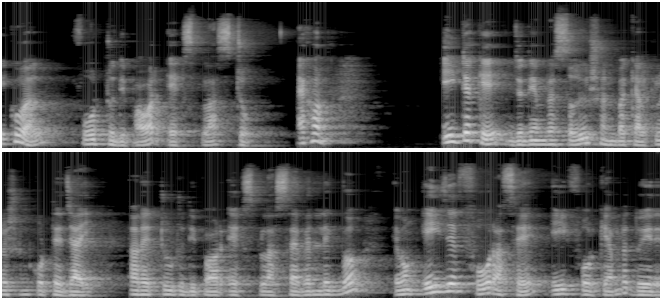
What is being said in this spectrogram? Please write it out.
equal four to the power x plus two. এখন, এইটাকে যদি আমরা সলিউশন বা ক্যালকুলেশন করতে যাই তাহলে two to the power x plus seven লিখব এবং এই যে ফোর আছে, এই ফোরকে আমরা দুইয়ের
